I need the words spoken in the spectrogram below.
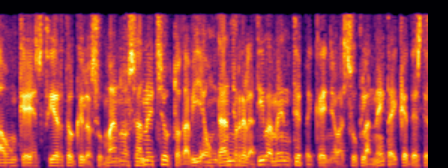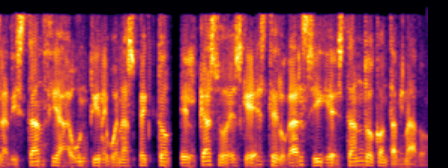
Aunque es cierto que los humanos han hecho todavía un daño relativamente pequeño a su planeta y que desde la distancia aún tiene buen aspecto, el caso es que este lugar sigue estando contaminado.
